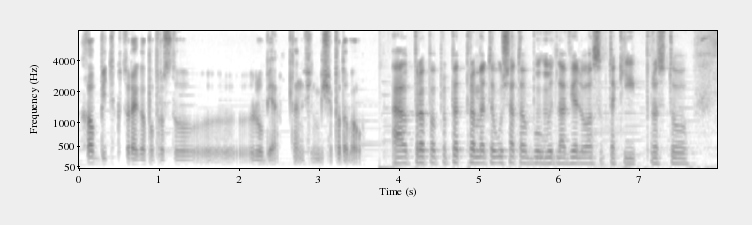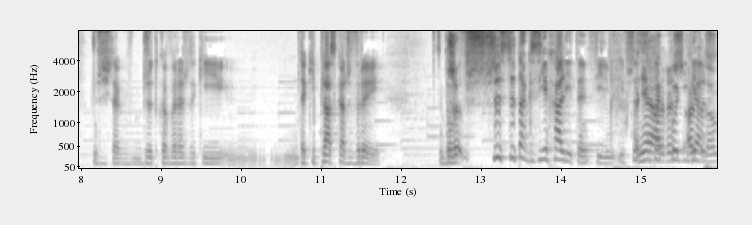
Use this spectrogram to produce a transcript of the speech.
Hobbit, którego po prostu y, lubię. Ten film mi się podobał. A propos Pro- Prometeusza to byłby Mhm. dla wielu osób taki po prostu, że się tak brzydko wyrażę, taki, taki plaskacz w ryj. Bo Że- wszyscy tak zjechali ten film i wszyscy nie, tak wiesz, podziwiadą.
